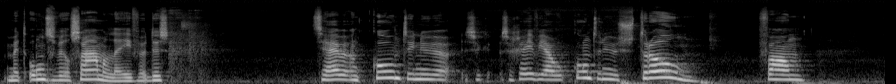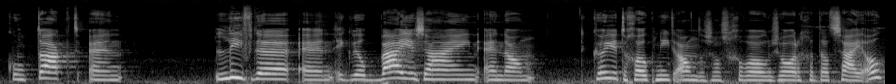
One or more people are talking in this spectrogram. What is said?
met ons wil samenleven. Dus ze hebben een continue. Ze, geven jou een continue stroom van contact en liefde. En ik wil bij je zijn. En dan kun je toch ook niet anders als gewoon zorgen dat zij ook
